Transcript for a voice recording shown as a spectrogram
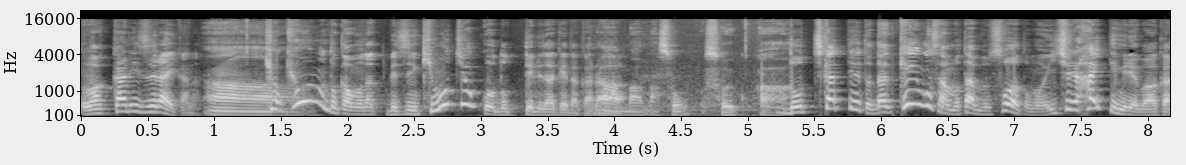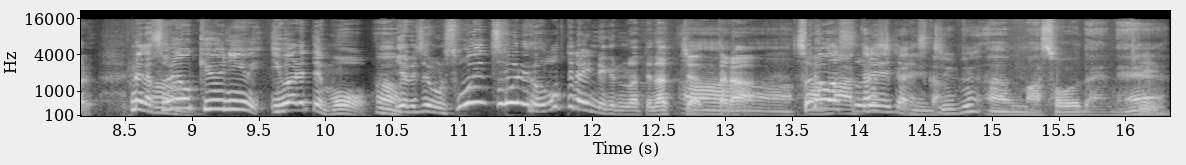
分かりづらいかなああ。今日今日のとかもだって別に気持ちよく踊ってるだけだから、まあまあまあそうそういう子か。どっちかっていうとだ健吾さんも多分そうだと思う一緒に入ってみれば分かるなんかそれを急に言われても、うんいや別に俺そういうつもりで踊ってないんだけどなってなっちゃったあらーそれはそれじゃないですか,、あまあ自分あまあそうだよね。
